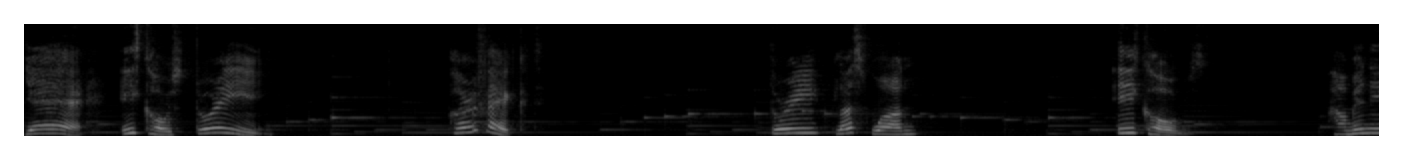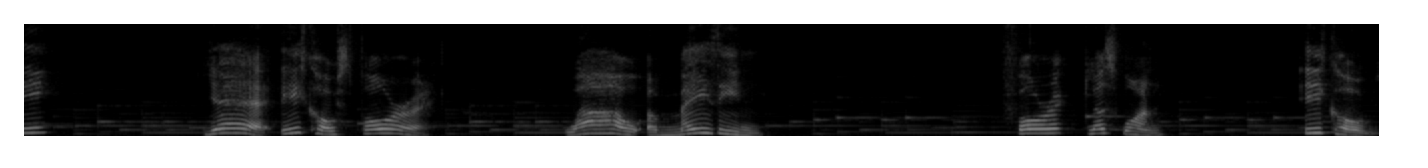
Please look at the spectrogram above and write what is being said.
Yeah, equals 3. Perfect. 3 plus 1 equals how many? Yeah, equals 4. Wow, amazing. 4 plus 1 equals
